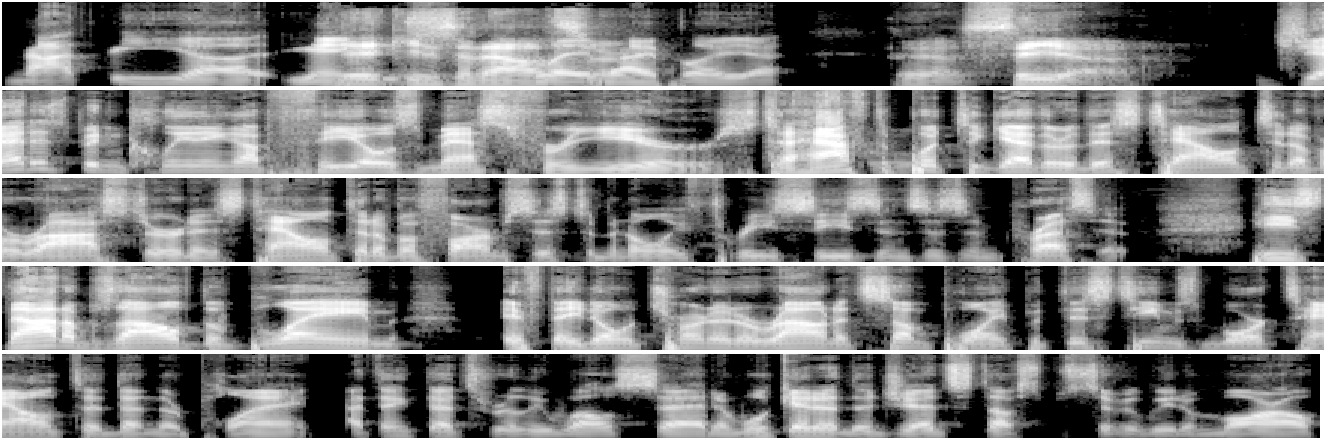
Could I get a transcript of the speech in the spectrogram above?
not the uh, Yankees, Yankees announcer. Play by play. Yeah. Yeah. See ya. Jed has been cleaning up Theo's mess for years. To have to put together this talented of a roster and as talented of a farm system in only three seasons is impressive. He's not absolved of blame, if they don't turn it around at some point, but this team's more talented than they're playing. I think that's really well said. And we'll get into Jed stuff specifically tomorrow.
